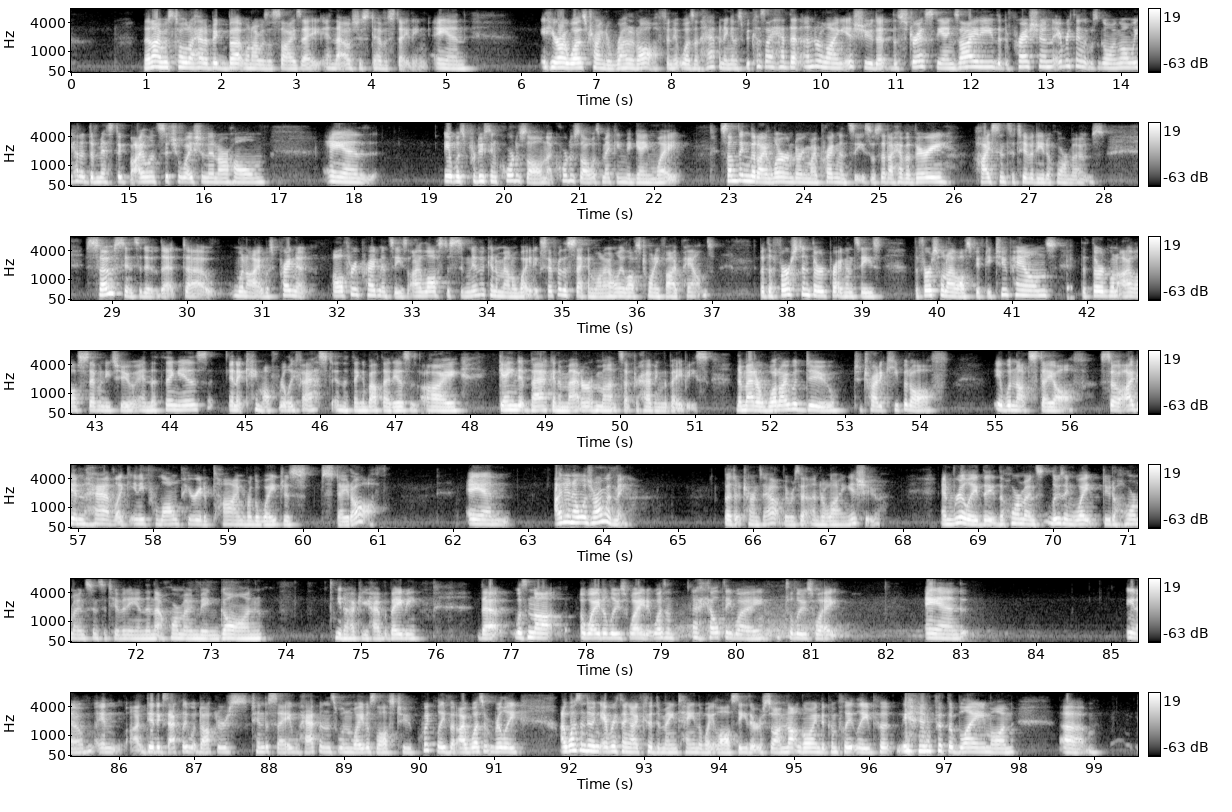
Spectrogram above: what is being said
Then I was told I had a big butt when I was a size eight, and that was just devastating. And here I was trying to run it off and it wasn't happening. And it's because I had that underlying issue that the stress, the anxiety, the depression, everything that was going on. We had a domestic violence situation in our home and it was producing cortisol, and that cortisol was making me gain weight. Something that I learned during my pregnancies was that I have a very high sensitivity to hormones. So sensitive that uh, when I was pregnant, all three pregnancies, I lost a significant amount of weight, except for the second one. I only lost 25 pounds. But the first and third pregnancies, the first one I lost 52 pounds, the third one I lost 72. And the thing is, and it came off really fast. And the thing about that is, is I gained it back in a matter of months after having the babies. No matter what I would do to try to keep it off, it would not stay off. So I didn't have like any prolonged period of time where the weight just stayed off. And I didn't know what was wrong with me. But it turns out there was an underlying issue. And really, the, the hormones, losing weight due to hormone sensitivity, and then that hormone being gone, you know, after you have a baby, that was not a way to lose weight. It wasn't a healthy way to lose weight. And you know, and I did exactly what doctors tend to say happens when weight is lost too quickly, but I wasn't really I wasn't doing everything I could to maintain the weight loss either. So I'm not going to completely put put the blame on um,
